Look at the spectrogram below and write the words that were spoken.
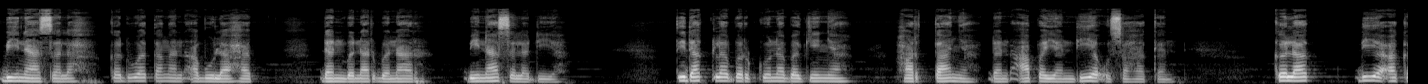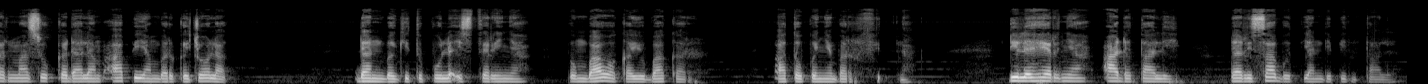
Binasalah kedua tangan Abu Lahab, dan benar-benar binasalah dia. Tidaklah berguna baginya hartanya dan apa yang dia usahakan. Kelak dia akan masuk ke dalam api yang bergejolak. Dan begitu pula istrinya, pembawa kayu bakar atau penyebar fitnah. Di lehernya ada tali dari sabut yang dipintal.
